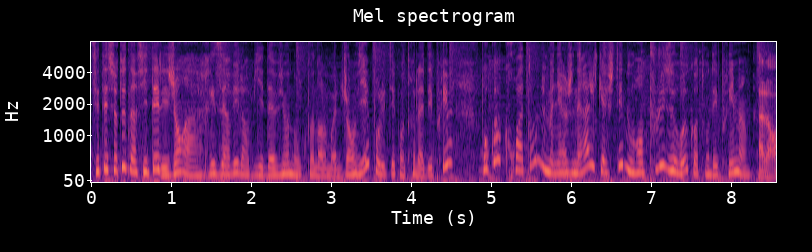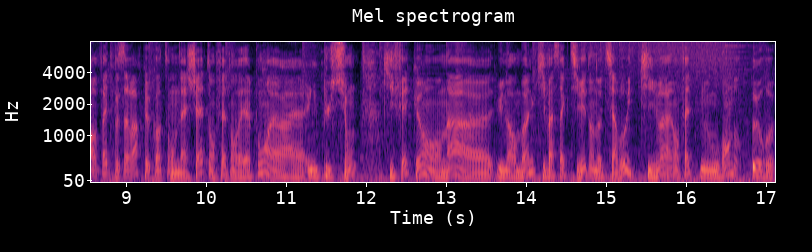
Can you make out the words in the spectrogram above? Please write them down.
c'était surtout d'inciter les gens à réserver leur billet d'avion donc pendant le mois de janvier pour lutter contre la déprime. Pourquoi croit-on d'une manière générale qu'acheter nous rend plus heureux quand on déprime? Alors en fait, il faut savoir que quand on achète, en fait, on répond à une pulsion qui fait qu'on a euh, une hormone qui va s'activer dans notre cerveau et qui va en fait nous rendre heureux.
